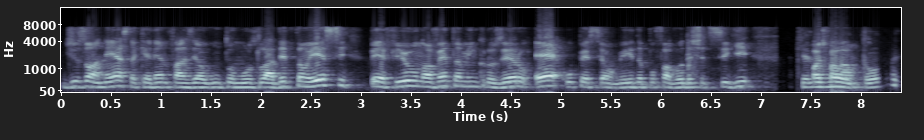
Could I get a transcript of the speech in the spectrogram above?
desonesta, querendo fazer algum tumulto lá dentro. Então, esse perfil, 90 Min Cruzeiro, é o PC Almeida. Por favor, deixa de seguir. Que ele Pode voltou, falar.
